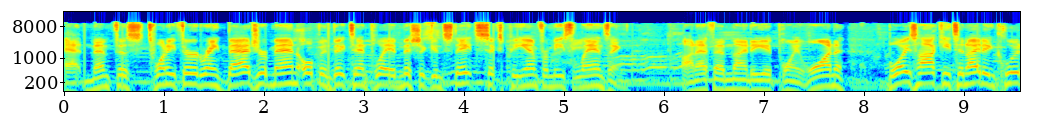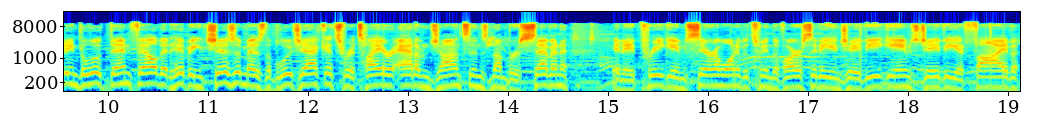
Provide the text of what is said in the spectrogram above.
at Memphis. 23rd ranked Badger men open Big Ten play at Michigan State, 6 p.m. from East Lansing on FM 98.1. Boys hockey tonight, including Duluth Denfeld at Hibbing Chisholm as the Blue Jackets retire Adam Johnson's number seven in a pregame ceremony between the varsity and JV games. JV at five,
